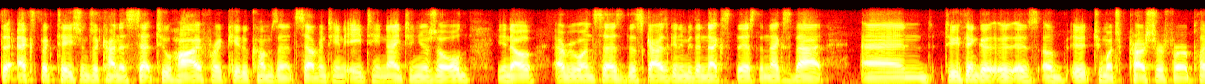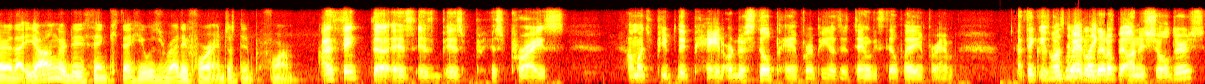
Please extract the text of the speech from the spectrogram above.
the expectations are kind of set too high for a kid who comes in at 17, 18, 19 years old. You know, everyone says this guy's going to be the next this, the next that. And do you think it is a bit too much pressure for a player that young, or do you think that he was ready for it and just didn't perform? I think the his his his, his price, how much people they paid, or they're still paying for it because they're technically still paying for him. I think it weighed like- a little bit on his shoulders.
